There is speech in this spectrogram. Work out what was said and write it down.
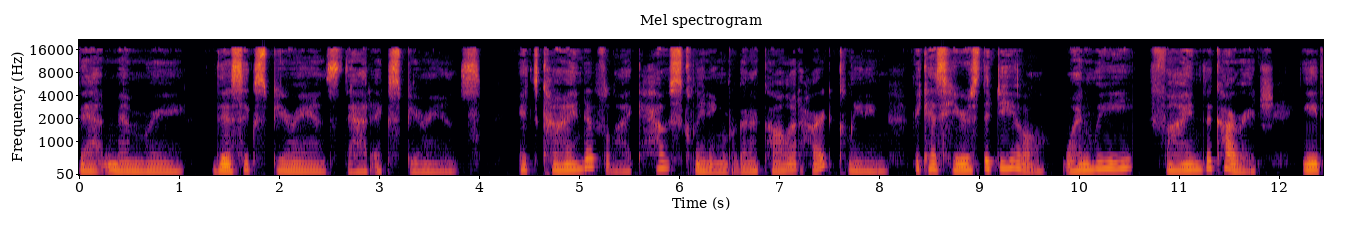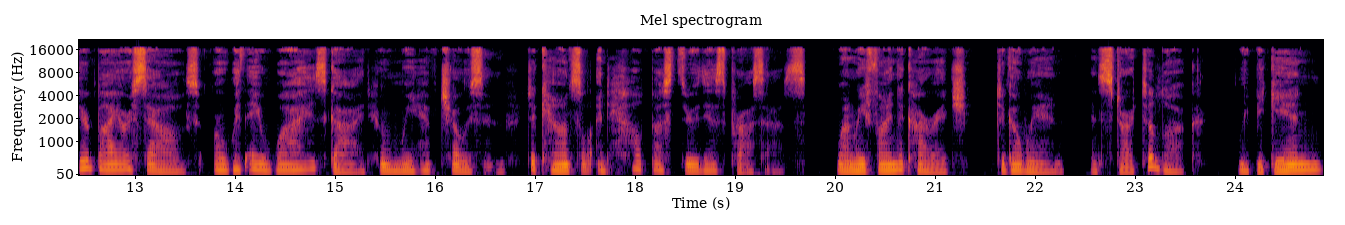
that memory, this experience, that experience. It's kind of like house cleaning. We're going to call it heart cleaning because here's the deal when we find the courage, either by ourselves or with a wise guide whom we have chosen to counsel and help us through this process, when we find the courage to go in and start to look, we begin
